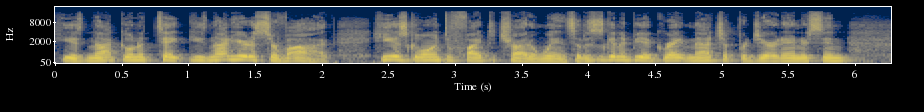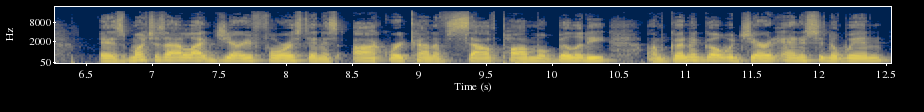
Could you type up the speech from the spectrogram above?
He is not going to take. He's not here to survive. He is going to fight to try to win. So this is going to be a great matchup for Jared Anderson. As much as I like Jerry Forrest and his awkward kind of southpaw mobility, I'm going to go with Jared Anderson to win.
